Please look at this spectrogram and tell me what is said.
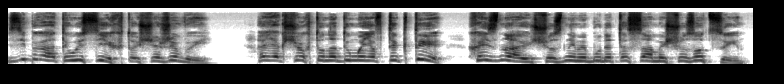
Зібрати усіх, хто ще живий. А якщо хто надумає втекти, хай знають, що з ними буде те саме, що з оцим.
